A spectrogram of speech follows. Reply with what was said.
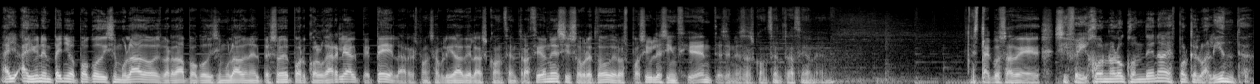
Hay, un empeño poco disimulado, es verdad, poco disimulado en el PSOE por colgarle al PP la responsabilidad de las concentraciones y sobre todo de los posibles incidentes en esas concentraciones. Esta cosa de si Feijó no lo condena es porque lo alienta.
